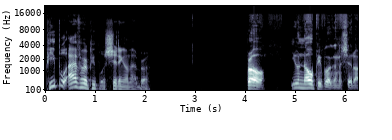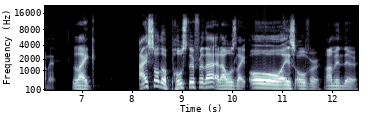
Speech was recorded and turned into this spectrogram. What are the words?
People, I've heard people shitting on that, bro. Bro, you know people are gonna shit on it. Like, I saw the poster for that, and I was like, "Oh, it's over. I'm in there."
